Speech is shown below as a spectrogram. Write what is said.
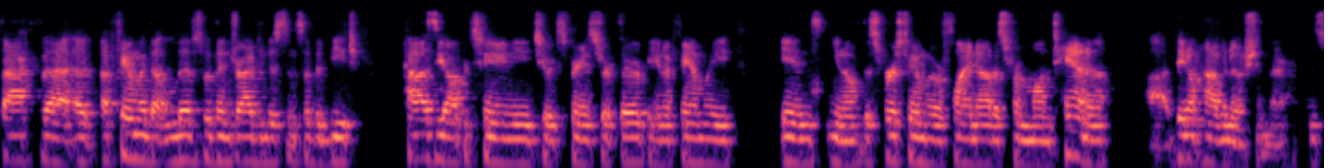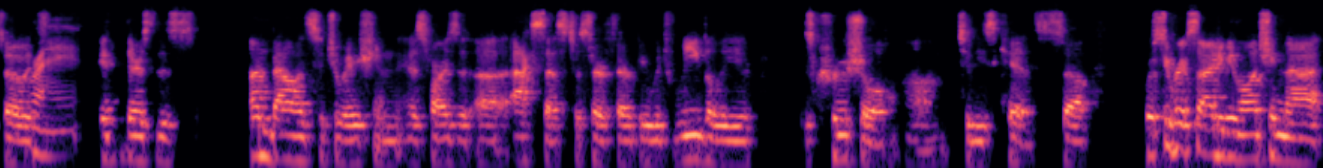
fact that a, a family that lives within driving distance of the beach has the opportunity to experience surf therapy and a family in you know this first family we're flying out is from montana uh, they don't have an ocean there. And so right. it, there's this unbalanced situation as far as uh, access to surf therapy which we believe is crucial um, to these kids. So we're super excited to be launching that.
